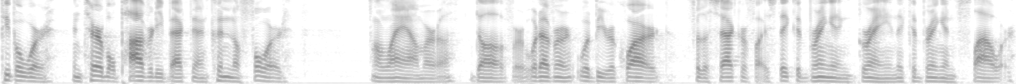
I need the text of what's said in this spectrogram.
people were in terrible poverty back then, couldn't afford a lamb or a dove or whatever would be required for the sacrifice. They could bring in grain, they could bring in flour.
